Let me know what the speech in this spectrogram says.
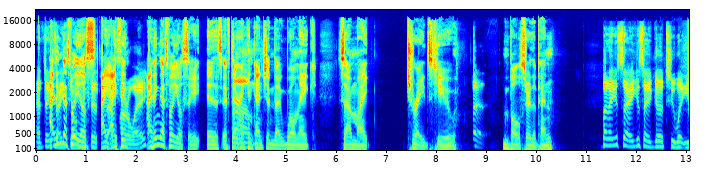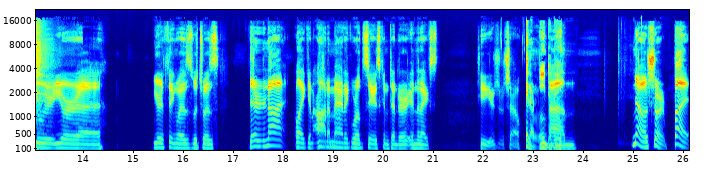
at things I think that's what you'll think I- I think- away I think that's what you'll see is if they're in Um, contention, that will make some like trades to but bolster the pen. but i guess i guess i go to what you were your uh your thing was which was they're not like an automatic world series contender in the next two years or so They don't need to be. Um, no, sure, but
